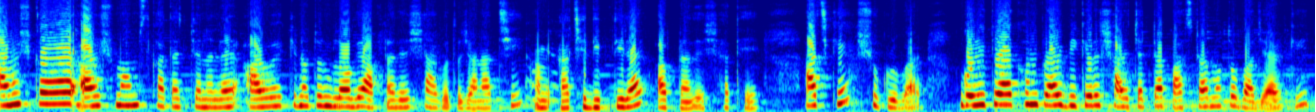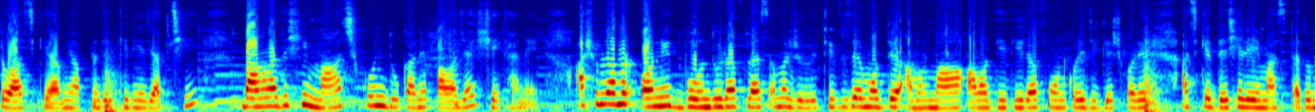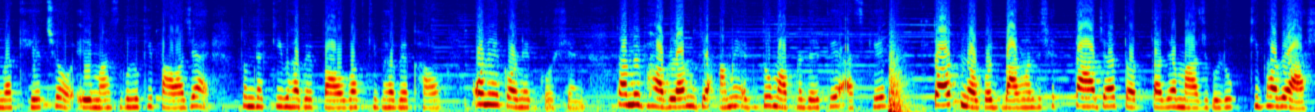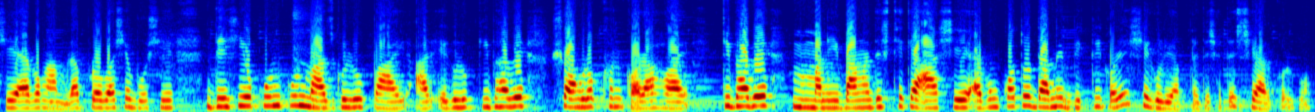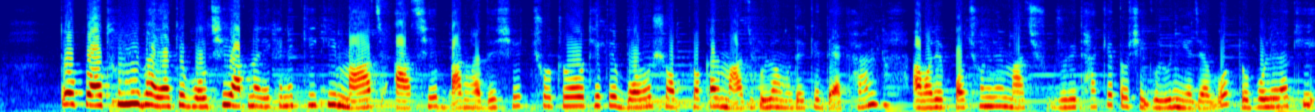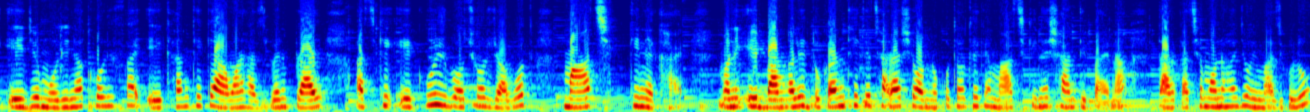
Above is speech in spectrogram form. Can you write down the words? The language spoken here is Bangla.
নমস্কার, আয়ুষ মমস, কাতার চ্যানেলের আরও একটি নতুন ব্লগে আপনাদের স্বাগত জানাচ্ছি। আমি আছি দীপ্তি রায়, আপনাদের সাথে। আজকে শুক্রবার। গলিতে এখন প্রায় বিকেল সাড়ে চারটা, পাঁচটার মতো বাজে আর কি। তো আজকে আমি আপনাদেরকে নিয়ে যাচ্ছি বাংলাদেশি মাছ কোন দোকানে পাওয়া যায় সেখানে। আসলে আমার অনেক বন্ধুরা প্লাস আমার রিলেটিভসের মধ্যে আমার মা, আমার দিদিরা ফোন করে জিজ্ঞেস করে, আজকে দেশের এই মাছটা তোমরা খেয়েছো? এই মাছগুলো কি পাওয়া যায়? তোমরা কীভাবে পাও বা কীভাবে খাও? অনেক অনেক কোশ্চেন তো আমি ভাবলাম যে আমি একদম আপনাদেরকে আজকে তৎনগদ বাংলাদেশের তাজা তৎতাজা মাছগুলো কীভাবে আসে এবং আমরা প্রবাসে বসে দেশীয় কোন কোন মাছগুলো পাই আর এগুলো কীভাবে সংরক্ষণ করা হয়। কীভাবে মানে বাংলাদেশ থেকে আসে এবং কত দামে বিক্রি করে সেগুলি আপনাদের সাথে শেয়ার করব। তো প্রথমে ভাইয়াকে বলছি, আপনার এখানে কি কি মাছ আছে? বাংলাদেশের ছোট থেকে বড় সব প্রকার মাছগুলো আমাদেরকে দেখান। আমাদের পছন্দের মাছ যদি থাকে তো সেগুলো নিয়ে যাব। তো বলে রাখি, এই যে মদিনা খলিফা, এখান থেকে আমার হাজব্যান্ড প্রায় আজকে একুশ বছর যাবত মাছ কিনে খায়। মানে এই বাঙালির দোকান থেকে ছাড়া সে অন্য কোথাও থেকে মাছ কিনে শান্তি পায় না। তার কাছে মনে হয় যে ওই মাছগুলো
